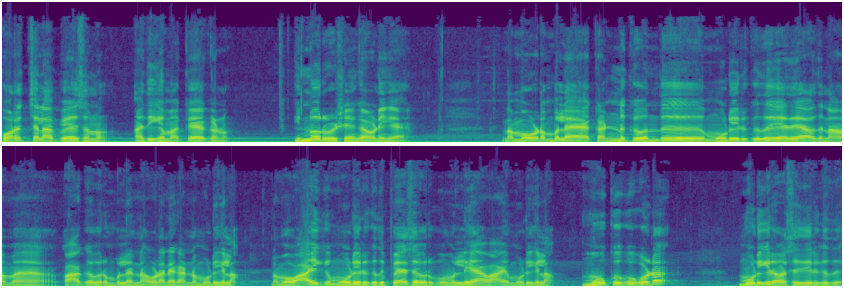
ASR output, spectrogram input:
குறைச்சலாக பேசணும் அதிகமாக கேட்கணும். இன்னொரு விஷயம் கவனிங்க. நம்ம உடம்பில் கண்ணுக்கு வந்து மூடி இருக்குது. எதையாவது நாம் பார்க்க விரும்பலைன்னா உடனே கண்ணை மூடிக்கலாம். நம்ம வாய்க்கு மூடி இருக்குது பேச விருப்பம் இல்லையா வாயை மூடிக்கலாம். மூக்குக்கு கூட மூடிக்கிற வசதி இருக்குது.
